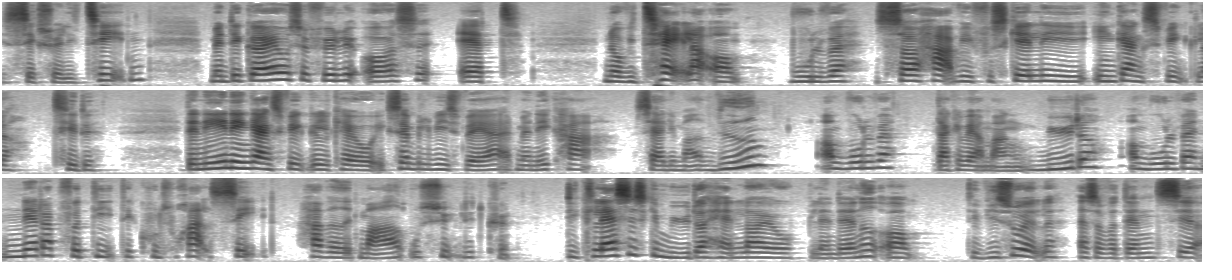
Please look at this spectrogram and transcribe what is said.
seksualiteten, men det gør jo selvfølgelig også, at når vi taler om vulva, så har vi forskellige indgangsvinkler til det. Den ene indgangsvinkel kan jo eksempelvis være, at man ikke har særlig meget viden om vulva. Der kan være mange myter om vulva, netop fordi det kulturelt set har været et meget usynligt køn. De klassiske myter handler jo blandt andet om det visuelle, altså hvordan ser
